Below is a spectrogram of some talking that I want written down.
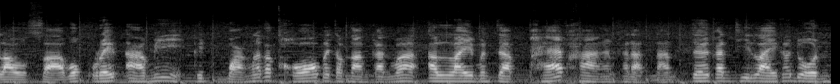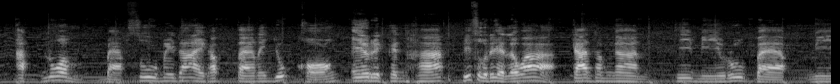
เราสาวกเรดอาร์มี่ผิดหวังแล้วก็ท้อไปตามๆกันว่า อะไรมันจะแพ้ทางกันขนาดนั้น เจอกันทีไรก็โดนอัดน่วม แบบสู้ไม่ได้ครับ แต่ในยุคของเอริกเทนฮากพิสูจน์ได้เห็นแล้วว่าการทำงานที่มีรูปแบบมี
